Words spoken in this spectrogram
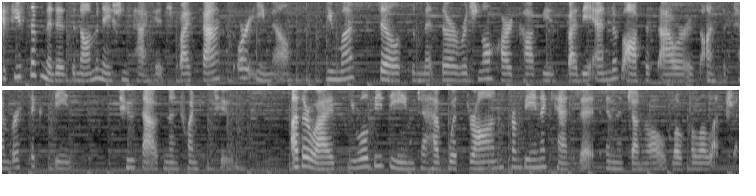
If you submitted the nomination package by fax or email, you must still submit the original hard copies by the end of office hours on September 16, 2022. Otherwise, you will be deemed to have withdrawn from being a candidate in the general local election.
